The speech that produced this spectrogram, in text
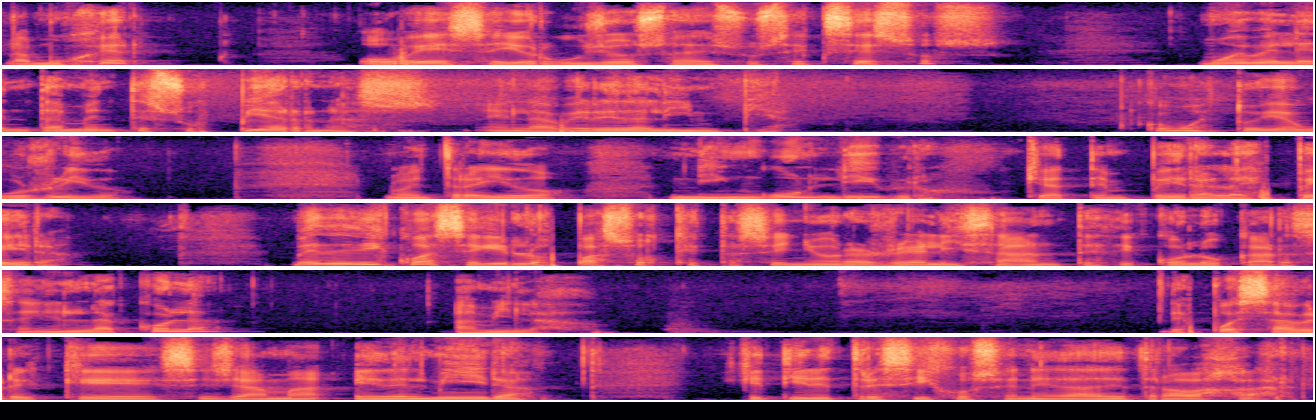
La mujer, obesa y orgullosa de sus excesos, mueve lentamente sus piernas en la vereda limpia. Como estoy aburrido, no he traído ningún libro que atempera la espera, me dedico a seguir los pasos que esta señora realiza antes de colocarse en la cola a mi lado. Después sabré que se llama Edelmira y que tiene tres hijos en edad de trabajar,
